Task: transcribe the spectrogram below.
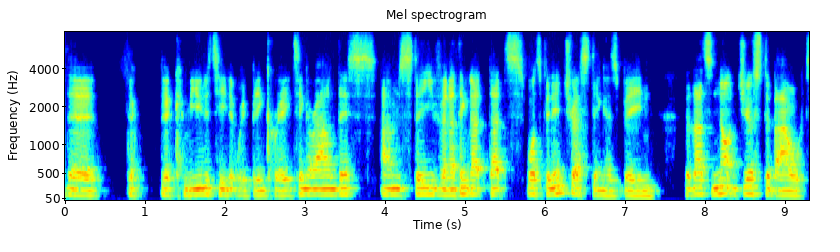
the the the community that we've been creating around this, um, Steve. And I think that that's what's been interesting has been that that's not just about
